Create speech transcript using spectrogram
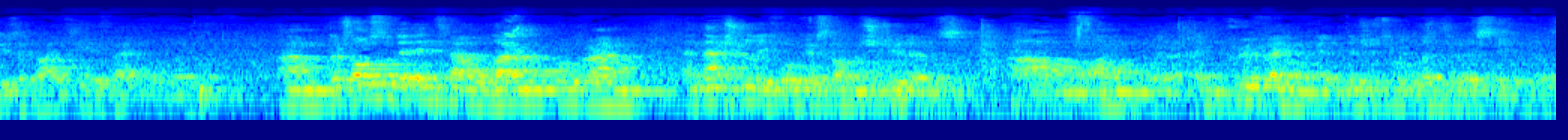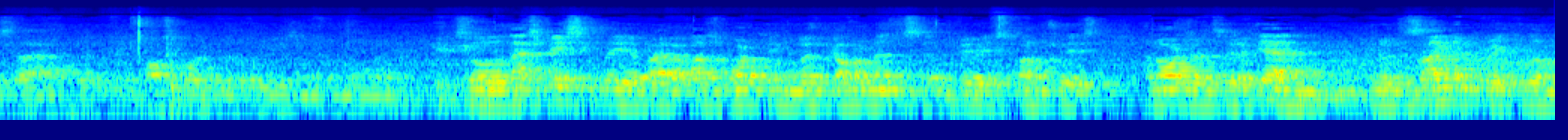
using IT effectively. Um, there's also the Intel Learn program, and that's really focused on the students, um, on improving digital literacy is uh, the, the that we're using at the moment. So that's basically about us working with governments in various countries in order to, again, you know, design a curriculum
